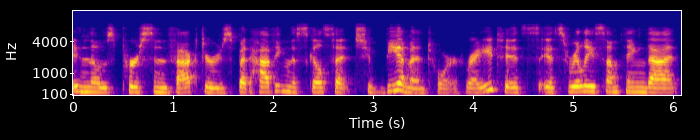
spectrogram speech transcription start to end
in those person factors, but having the skill set to be a mentor, right? It's it's really something that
